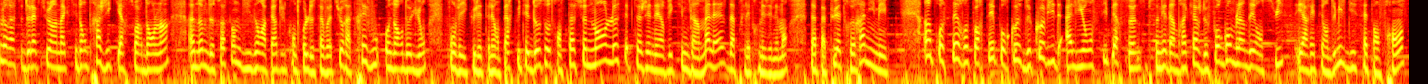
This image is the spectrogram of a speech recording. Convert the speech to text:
le reste de l'actu, un accident tragique hier soir dans l'Ain. Un homme de 70 ans a perdu le contrôle de sa voiture à Trévoux, au nord de Lyon. Son véhicule est allé en percuter deux autres en stationnement. Le septuagénaire, victime d'un malaise, d'après les premiers éléments, n'a pas pu être ranimé. Un procès reporté pour cause de Covid à Lyon. Six personnes soupçonnées d'un braquage de fourgon blindé en Suisse et arrêtées en 2017 en France.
